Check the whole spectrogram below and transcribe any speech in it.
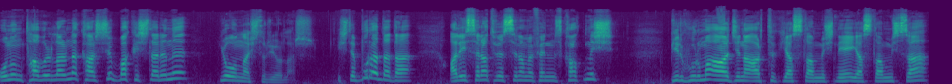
onun tavırlarına karşı bakışlarını yoğunlaştırıyorlar. İşte burada da aleyhissalatü vesselam Efendimiz kalkmış bir hurma ağacına artık yaslanmış neye yaslanmışsa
